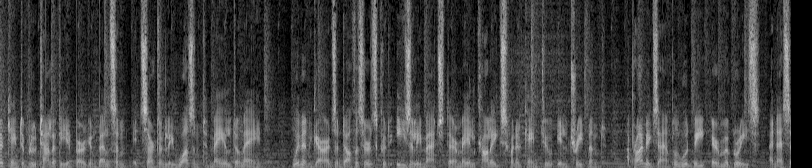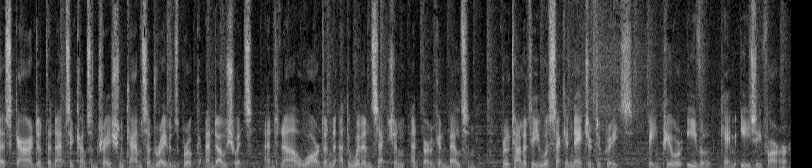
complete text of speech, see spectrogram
When it came to brutality at Bergen-Belsen, it certainly wasn't male domain. Women guards and officers could easily match their male colleagues when it came to ill treatment. A prime example would be Irma Grese, an SS guard at the Nazi concentration camps at Ravensbrück and Auschwitz, and now warden at the women's section at Bergen-Belsen. Brutality was second nature to Grese. Being pure evil came easy for her.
